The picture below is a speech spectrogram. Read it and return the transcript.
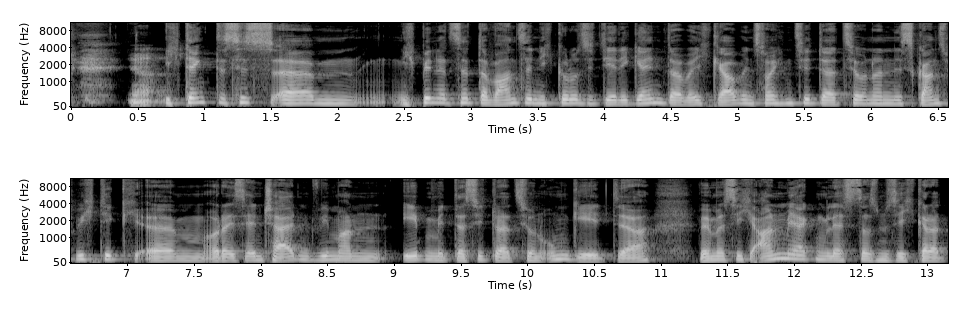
ja. Ich denke, das ist, ähm, ich bin jetzt nicht der wahnsinnig große Dirigent, aber ich glaube, in solchen Situationen ist ganz wichtig ähm, oder ist entscheidend, wie man eben mit der Situation umgeht. Ja, Wenn man sich anmerken lässt, dass man sich gerade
